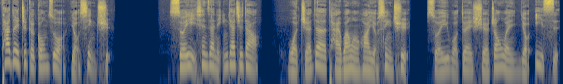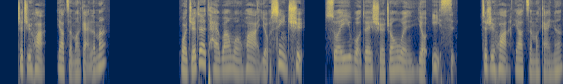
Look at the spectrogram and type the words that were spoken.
他对这个工作有兴趣。所以现在你应该知道，我觉得台湾文化有兴趣，所以我对学中文有意思。这句话要怎么改了吗？我觉得台湾文化有兴趣，所以我对学中文有意思。这句话要怎么改呢？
